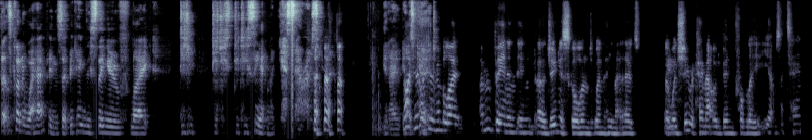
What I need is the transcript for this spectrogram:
That's kind of what happens. It became this thing of like, did you did you did you see it? I'm like, yes, Sarah. I saw it." You know, No, I, do, I do remember like I remember being in in uh, junior school and when He met Ed, uh, Mm. when She-Ra came out, it would have been probably yeah, it was like ten.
